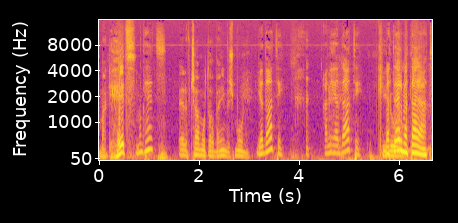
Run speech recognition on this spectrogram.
מגהץ? מגהץ. 1948. ידעתי. אני ידעתי. כאילו... בתל, מתי את?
